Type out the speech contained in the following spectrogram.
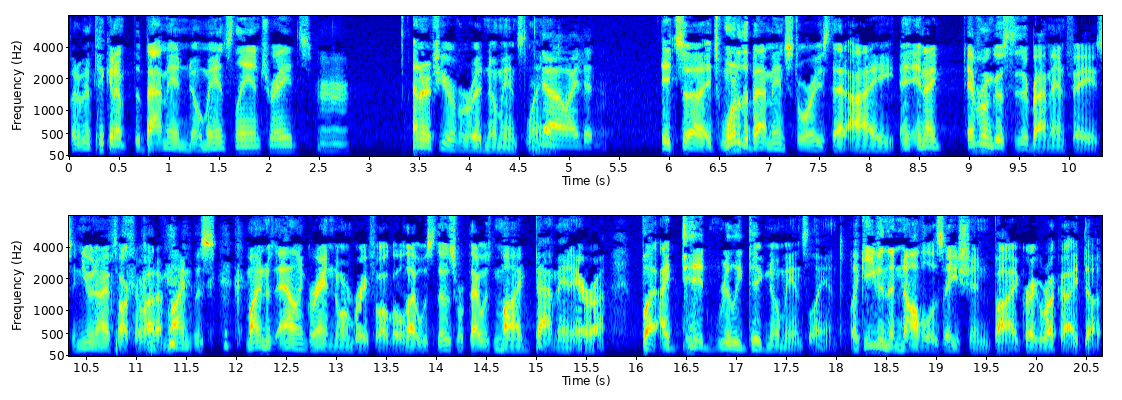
but I've been picking up the Batman No Man's Land trades. Mm-hmm. I don't know if you ever read No Man's Land No, I didn't. It's uh it's one of the Batman stories that I and, and I everyone goes through their Batman phase, and you and I have talked about it. Mine was mine was Alan Grant, and Norm Breyfogle. That was those were that was my Batman era. But I did really dig No Man's Land. Like even the novelization by Greg Rucka, I dug.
